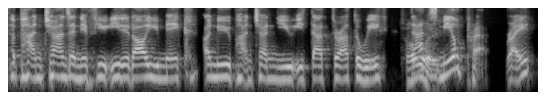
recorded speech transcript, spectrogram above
the banchans. And if you eat it all, you make a new banchan, you eat that throughout the week. Totally. That's meal prep, right?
